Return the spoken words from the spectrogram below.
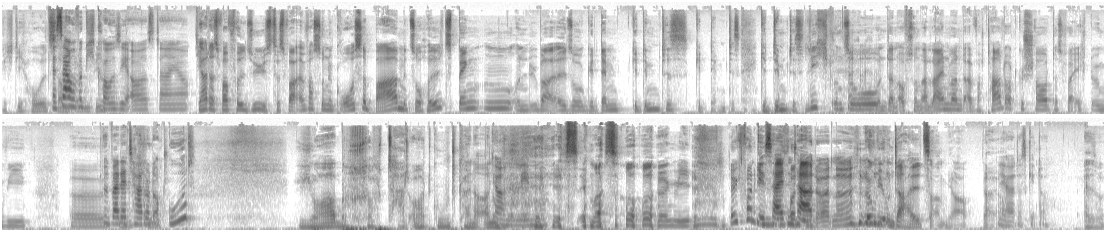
richtig wholesome. Es sah auch wirklich irgendwie. cozy aus da, ja. Ja, das war voll süß. Das war einfach so eine große Bar mit so Holzbänken und überall so gedämmt, gedimmtes, gedämmtes, gedimmtes Licht und so. und dann auf so einer Leinwand einfach Tatort geschaut. Das war echt irgendwie. Äh, Und war der Tatort auch gut? Ja, Tatort gut, keine Ahnung. Ja, mit Leben. ist immer so irgendwie. Ich fand ihn, Ist halt ein Tatort, ne? Irgendwie unterhaltsam, ja. ja, ja. Ja, das geht doch. Also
